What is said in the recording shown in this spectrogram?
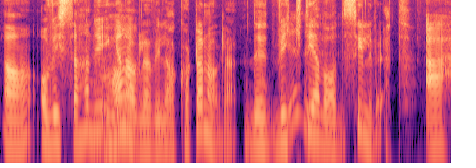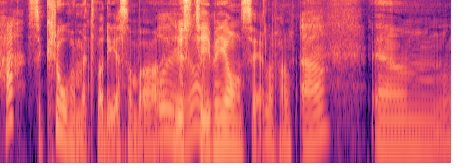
Ja, och vissa hade ju inga Jaha. naglar och ville ha korta naglar. Det viktiga var silvret. Aha. Så kromet var det som var, Oj, just till Beyoncé i alla fall. Ja. Ehm,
